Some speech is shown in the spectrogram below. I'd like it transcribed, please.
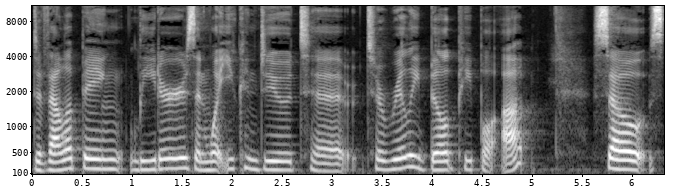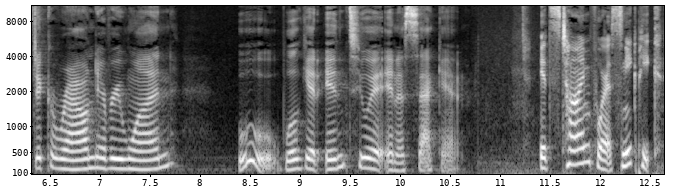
developing leaders and what you can do to to really build people up. So stick around everyone. Ooh, we'll get into it in a second. It's time for a sneak peek.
